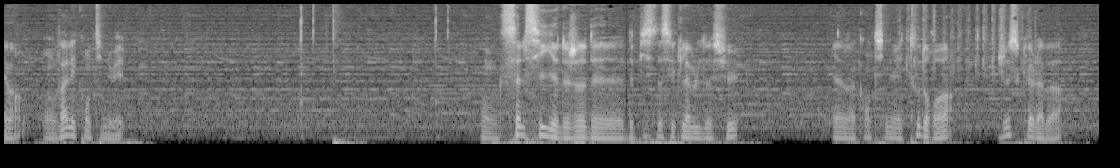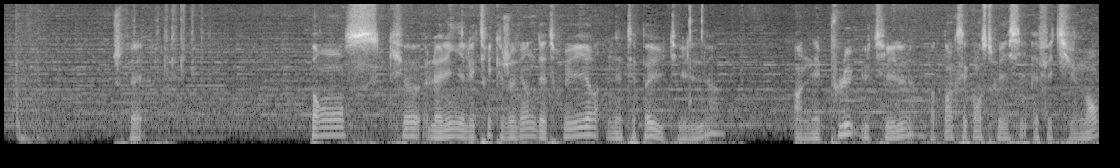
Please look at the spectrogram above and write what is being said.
Et ben, on va les continuer. Donc celle-ci, il y a déjà des, pistes cyclables dessus. Et elle va continuer tout droit jusque là-bas. Je vais... pense que la ligne électrique que je viens de détruire n'était pas utile. Enfin, n'est plus utile, maintenant que c'est construit ici, effectivement.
